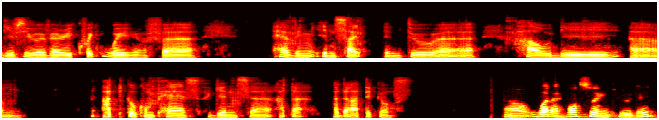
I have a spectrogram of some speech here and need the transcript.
gives you a very quick way of uh, having insight into uh, how the um, article compares against uh, other, other articles. Uh, what I've also included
